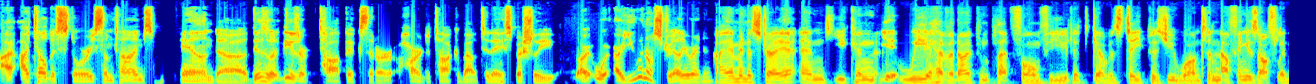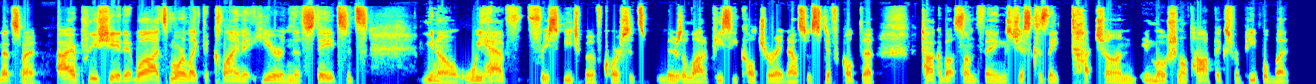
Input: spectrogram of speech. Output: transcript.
I, I tell this story sometimes, and uh, these are these are topics that are hard to talk about today. Especially, are, are you in Australia right now? I am in Australia, and you can. Yeah. We have an open platform for you to go as deep as you want, and nothing is off limits, mate. I appreciate it. Well, it's more like the climate here in the states. It's you know we have free speech but of course it's there's a lot of pc culture right now so it's difficult to talk about some things just because they touch on emotional topics for people but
